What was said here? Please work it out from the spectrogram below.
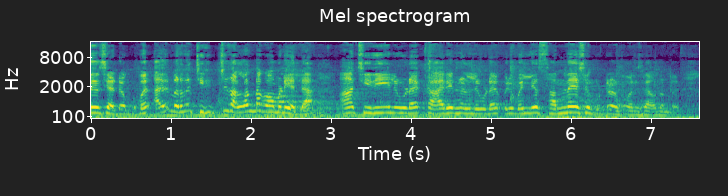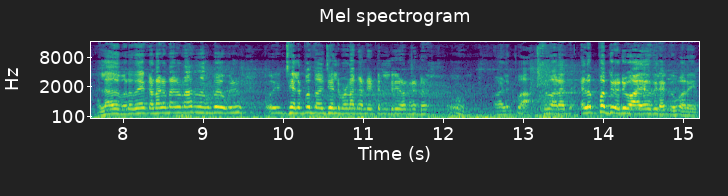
തീർച്ചയായിട്ടും. അത് വെറുതെ ചിരിച്ചു തള്ളണ്ട കോമഡി അല്ല. ആ ചിരിയിലൂടെ കാര്യങ്ങളിലൂടെ ഒരു വലിയ സന്ദേശം കുട്ടികൾക്ക് മനസ്സിലാവുന്നുണ്ട്. അല്ലാതെ വെറുതെ കടകടകടാന്ന് നമുക്ക് ഒരു ഒരു ചിലപ്പോൾ ചില പടം കണ്ടിട്ടില്ല കണ്ടിട്ട് ഓ എളുപ്പാ എന്ന് പറയുന്നത് എളുപ്പത്തിൽ ഒരു വാചകത്തിലൊക്കെ പറയും.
